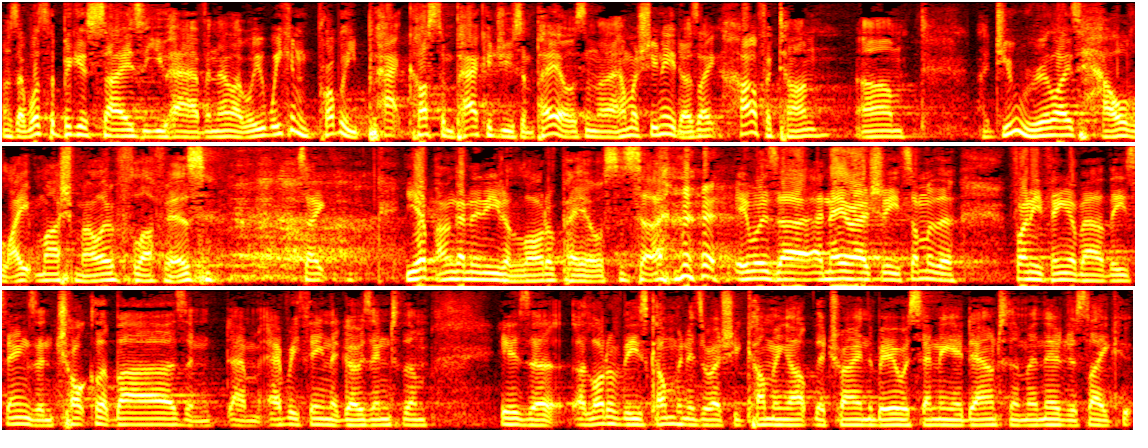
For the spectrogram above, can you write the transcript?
I was like, what's the biggest size that you have? And they're like, we, we can probably pack, custom package you some pails. And they're like, how much do you need? I was like, half a ton. Um, like, do you realize how light marshmallow fluff is? it's like, Yep, I'm going to need a lot of pails. So it was, uh, and they were actually some of the funny thing about these things and chocolate bars and um, everything that goes into them is that a lot of these companies are actually coming up. They're trying the beer, we're sending it down to them, and they're just like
